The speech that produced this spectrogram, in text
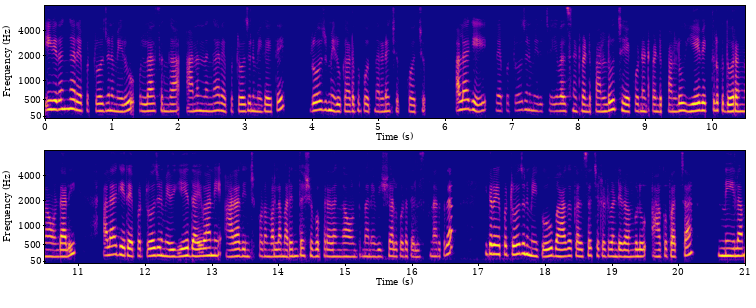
ఈ విధంగా రేపటి రోజున మీరు ఉల్లాసంగా ఆనందంగా రేపటి రోజున మీకైతే రోజు మీరు గడపబోతున్నారనే చెప్పుకోవచ్చు. అలాగే రేపటి రోజున మీరు చేయవలసినటువంటి పనులు చేయకూడనటువంటి పనులు ఏ వ్యక్తులకు దూరంగా ఉండాలి అలాగే రేపటి రోజున మీరు ఏ దైవాన్ని ఆరాధించుకోవడం వల్ల మరింత శుభప్రదంగా ఉంటుందనే విషయాలు కూడా తెలుసుకున్నారు కదా. ఇక రేపటి రోజున మీకు బాగా కలిసి వచ్చేటటువంటి రంగులు ఆకుపచ్చ నీలం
